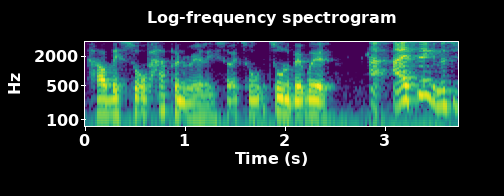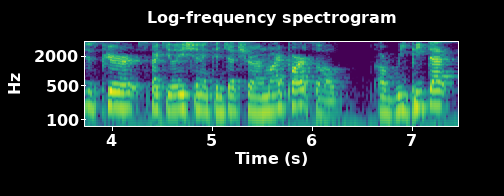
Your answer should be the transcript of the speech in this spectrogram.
how this sort of happened really. So it's all it's all a bit weird. I think, and this is just pure speculation and conjecture on my part, so I'll, I'll repeat that.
